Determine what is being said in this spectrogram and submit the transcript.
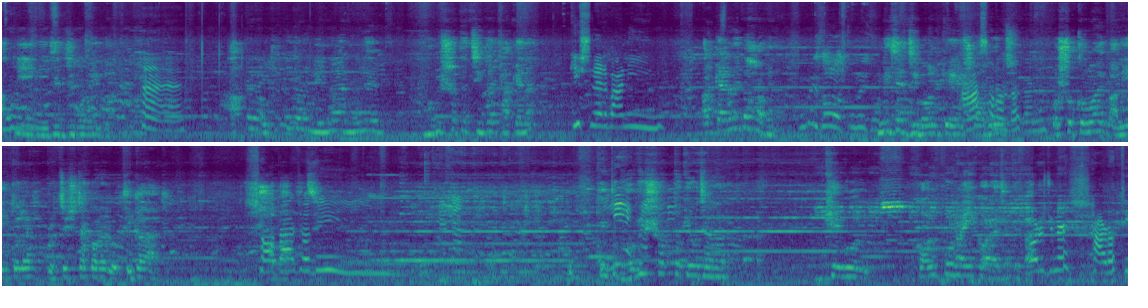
আপনি হ্যাঁ। চিন্তা থাকে না? কৃষ্ণের বাণী। আর কেনই বা হবে না? নিজের জীবনকে সহজ। ও সুখময় বানিয়ে তোলার প্রচেষ্টা করার অধিকার। সদা যদি কিন্তু ভবিষ্যৎ তো কেউ জানে না। কেবল কল্পনাই করা যেতে পারে। অর্জুনের সারথি।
